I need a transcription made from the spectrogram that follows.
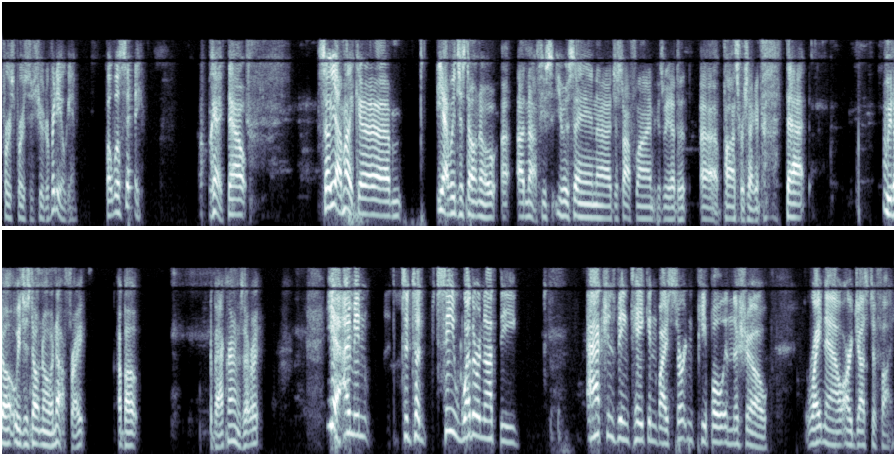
first person shooter video game but we'll see Okay, now, so yeah, Mike. Um, yeah, we just don't know uh, enough. You, you were saying uh, just offline because we had to uh, pause for a second that we don't, we just don't know enough, right, about the background. Is that right? yeah i mean to to see whether or not the actions being taken by certain people in the show right now are justified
